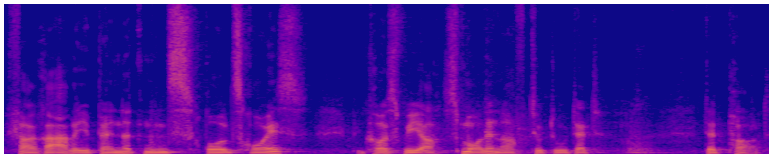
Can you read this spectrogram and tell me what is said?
Ferrari, Benetton's, Rolls-Royce, because we are small enough to do that, that part.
